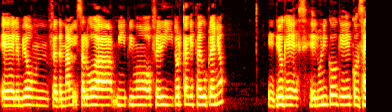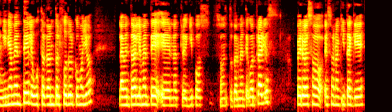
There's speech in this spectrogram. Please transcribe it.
eh, le envío un fraternal saludo a mi primo Freddy Lorca que está de cumpleaños, eh, creo que es el único que consanguíneamente le gusta tanto el fútbol como yo, lamentablemente nuestros equipos son totalmente contrarios, pero eso, eso no quita que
